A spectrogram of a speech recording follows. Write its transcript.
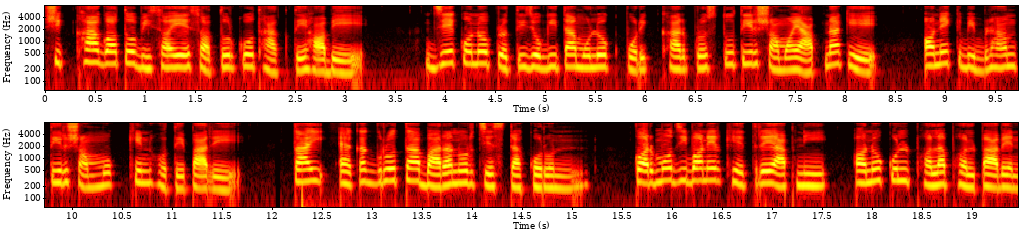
শিক্ষাগত বিষয়ে সতর্ক থাকতে হবে। যে কোনো প্রতিযোগিতামূলক পরীক্ষার প্রস্তুতির সময় আপনাকে অনেক বিভ্রান্তির সম্মুখীন হতে পারে। তাই একাগ্রতা বাড়ানোর চেষ্টা করুন। কর্মজীবনের ক্ষেত্রে আপনি অনুকূল ফলাফল পাবেন।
